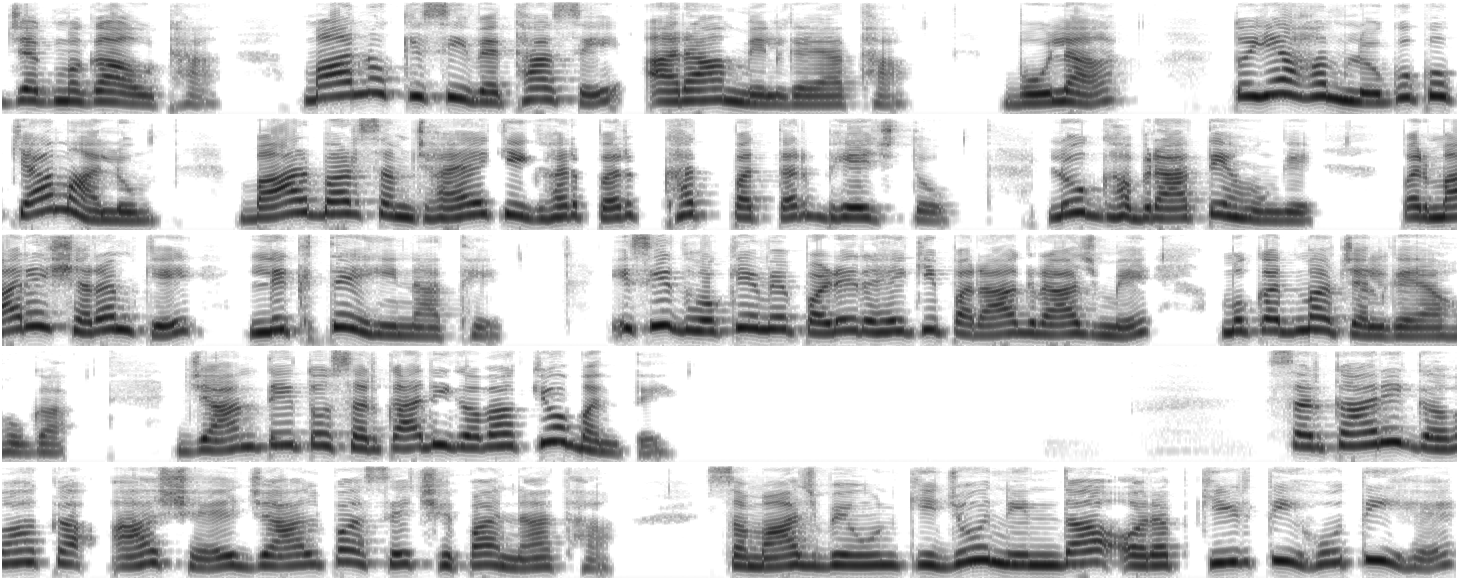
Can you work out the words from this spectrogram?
जगमगा उठा। मानो किसी व्यथा से आराम मिल गया था। बोला तो यह हम लोगों को क्या मालूम? बार बार समझाया कि घर पर खत पत्तर भेज दो। लोग घबराते होंगे, पर मारे शर्म के लिखते ही ना थे। इसी धोखे में पड़े रहे कि परागराज में मुकदमा चल गया होगा। जानते तो सरकारी गवाह क्यों बनते? सरकारी गवाह का आशय जालपा से छिपा ना था। समाज में उनकी जो निंदा और अपकीर्ति होती है,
